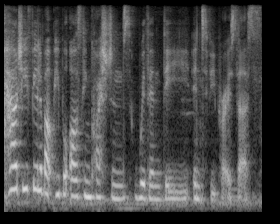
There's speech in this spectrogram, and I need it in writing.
how do you feel about people asking questions within the interview process?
